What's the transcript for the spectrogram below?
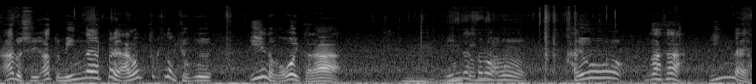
あるしあとみんなやっぱりあの時の曲いいのが多いからうん。みんなその、うん、歌謡がさいいんだよ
